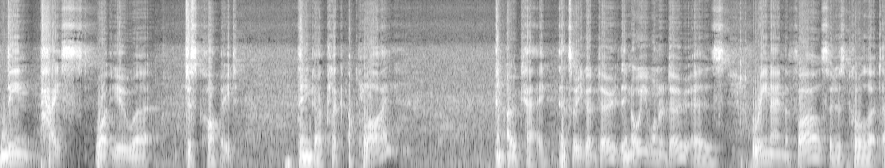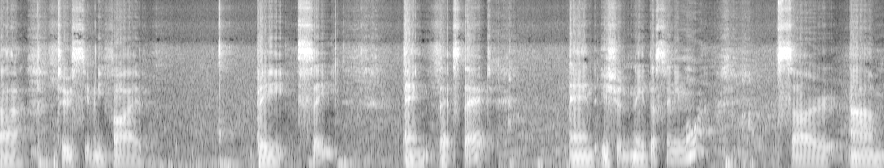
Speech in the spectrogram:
then paste what you uh, just copied. Then go click apply OK. That's all you got to do. Then all you want to do is rename the file. So just call it uh, 275BC and that's that and you shouldn't need this anymore so um,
